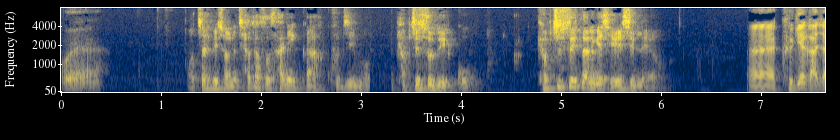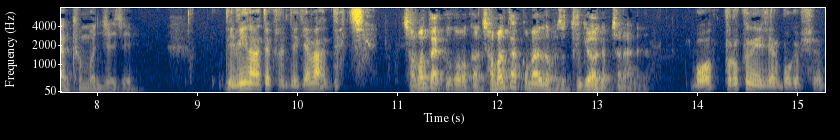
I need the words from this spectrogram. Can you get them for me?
왜? 어차피 저는 찾아서 사니까 굳이 뭐 겹칠 수도 있고 겹칠 수 있다는 게 제일 싫네요. 예, 그게 가장 큰 문제지. 나한테 그런 얘기하면 안 되지 저번 달 거만 저번 달 거만 해도 벌써 두 개가 겹쳐 나는. 뭐? 브로큰 에이지는 뭐 겹쳐요?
